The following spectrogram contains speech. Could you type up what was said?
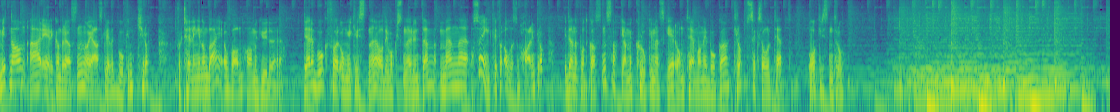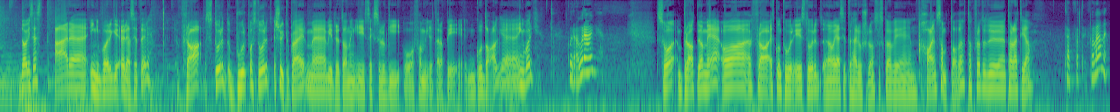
Mitt navn er Erik Andreassen, og jeg har skrevet boken Kropp. Fortellingen om deg og hva den har med Gud å gjøre. Det er en bok for unge kristne og de voksne rundt dem, men eh, også egentlig for alle som har en kropp. I denne podkasten snakker jeg med kloke mennesker om temaene i boka kropp, seksualitet og kristen tro. Dagens gjest er eh, Ingeborg Ørjasæter fra Stord. Bor på Stord, sykepleier med videreutdanning i sexologi og familieterapi. God dag, eh, Ingeborg. God dag, god dag. Så bra at du er med. Og fra et kontor i Stord, og jeg sitter her i Oslo, så skal vi ha en samtale. Takk for at du tar deg tida. Takk for at jeg får være med.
